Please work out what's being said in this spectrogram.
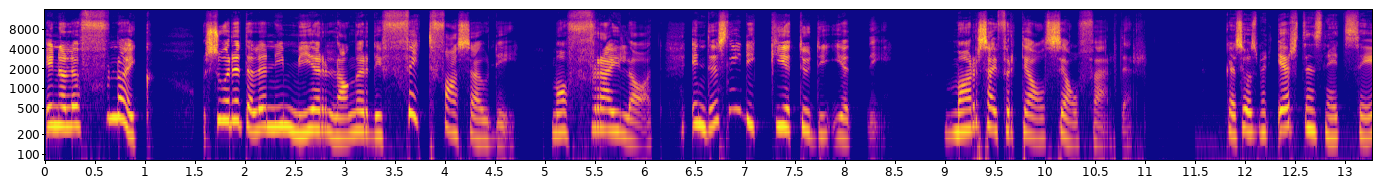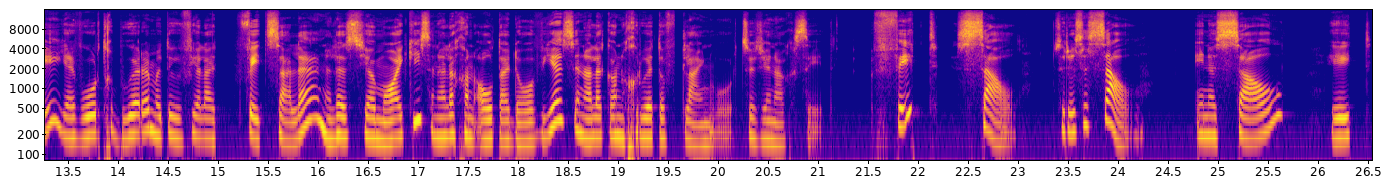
en hulle vnuik sodat hulle nie meer langer die vet vashou nie, maar vrylaat. En dis nie die keto dieet nie. Maar sy vertel self verder. Okay, so ons moet eerstens net sê jy word gebore met 'n hoeveelheid vetselle en hulle is jou maatjies en hulle gaan altyd daar wees en hulle kan groot of klein word, soos jy nou gesê het. Vet sel. So dis 'n sel en 'n sel het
